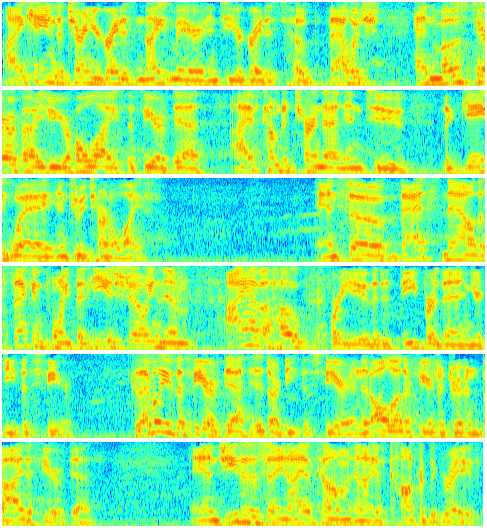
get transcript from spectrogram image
I came to turn your greatest nightmare into your greatest hope. That which had most terrified you your whole life, the fear of death, I've come to turn that into the gateway into eternal life. And so that's now the second point that he is showing them I have a hope for you that is deeper than your deepest fear. Because I believe the fear of death is our deepest fear, and that all other fears are driven by the fear of death. And Jesus is saying, I have come and I have conquered the grave.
